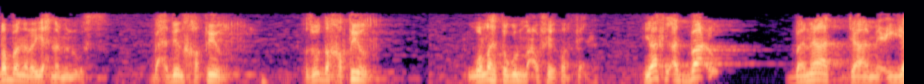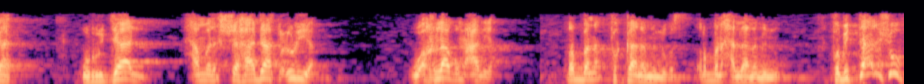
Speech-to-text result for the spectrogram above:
ربنا ريحنا منه بس. بعدين خطير. الزول ده خطير. والله تقول معه شيطان فعلا. يا أخي أتباعه بنات جامعيات. والرجال حمل الشهادات عليا. وأخلاقهم عالية. ربنا فكانا منه بس. ربنا حلانا منه. فبالتالي شوف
